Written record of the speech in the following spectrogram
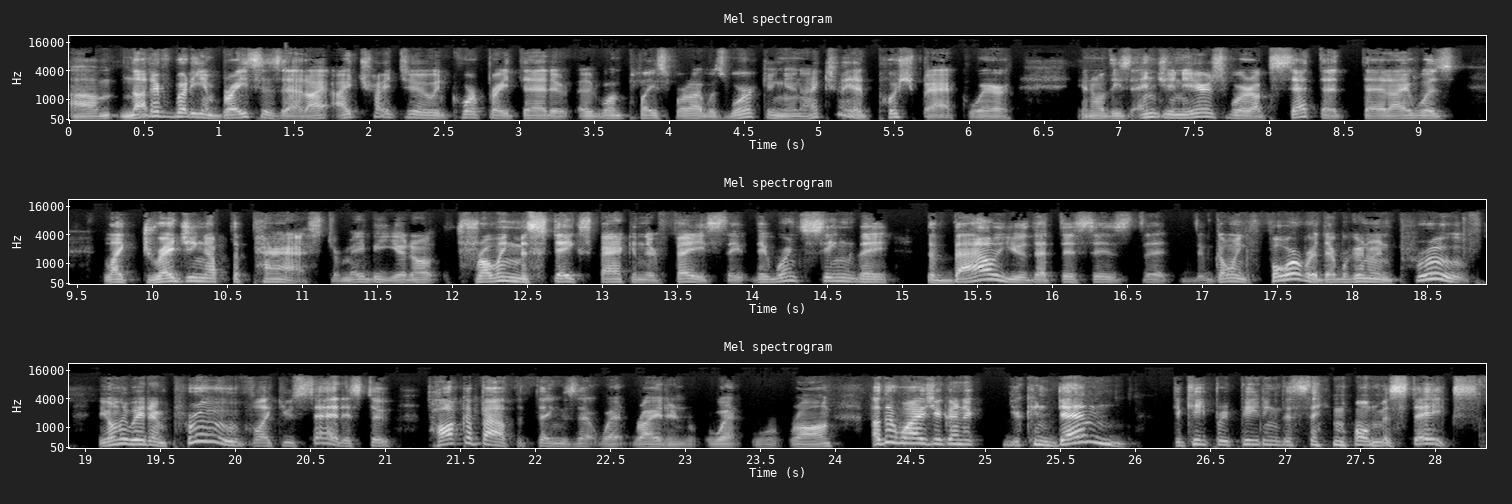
Um, not everybody embraces that. I, I tried to incorporate that at, at, one place where I was working, and I actually had pushback where, you know, these engineers were upset that that I was like dredging up the past, or maybe you know, throwing mistakes back in their face. They they weren't seeing the the value that this is that going forward that we're going to improve. The only way to improve, like you said, is to talk about the things that went right and went wrong. Otherwise, you're going to you're condemned to keep repeating the same old mistakes.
